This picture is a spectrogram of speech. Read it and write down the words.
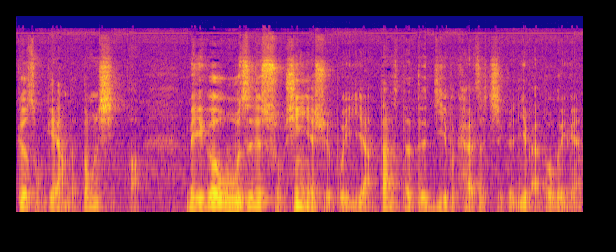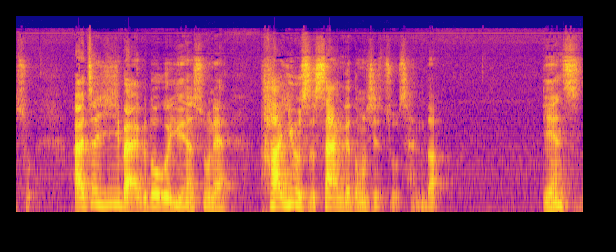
各种各样的东西啊。每个物质的属性也许不一样，但是它都离不开这几个一百多个元素。而这一百个多个元素呢，它又是三个东西组成的：电子、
